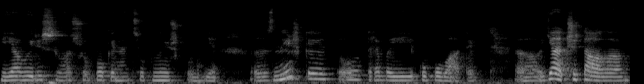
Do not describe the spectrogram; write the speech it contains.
І я вирішила, що поки на цю книжку є е, знижки, то треба її купувати. Е, Я читала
